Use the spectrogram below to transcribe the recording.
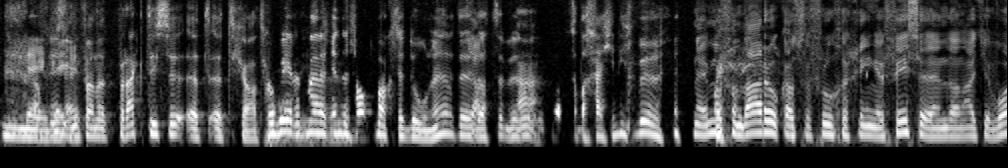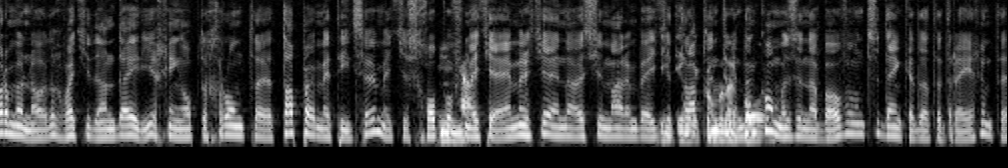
Nee, afgezien nee. van het praktische, het, het gaat Probeer gewoon het maar eens in de eh. zandbak te doen. Hè? De- Ja. dat, dat, Ah. Dat gaat je niet gebeuren. Nee, maar vandaar ook als we vroeger gingen vissen en dan had je wormen nodig. Wat je dan deed, je ging op de grond eh, tappen met iets, hè, met je schop of Ja. met je emmertje. En als je maar een beetje trapt, en komen dan komen ze naar boven, want ze denken dat het regent. Hè.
